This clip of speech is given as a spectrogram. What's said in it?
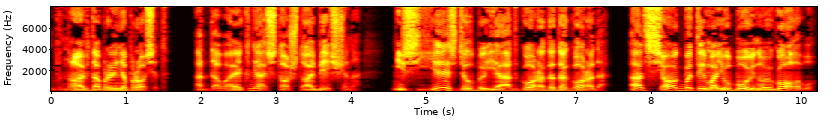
Вновь Добрыня просит, отдавай, князь, то, что обещано. Не съездил бы я от города до города, отсек бы ты мою буйную голову.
